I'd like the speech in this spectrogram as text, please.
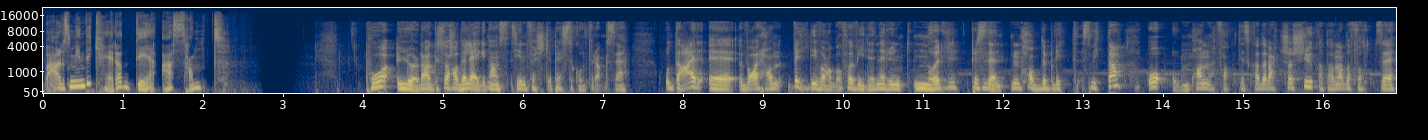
Hva er det som indikerer at det er sant? På lørdag så hadde legen hans sin første pressekonferanse. Og der eh, var han veldig vag og forvirrende rundt når presidenten hadde blitt smitta, og om han faktisk hadde vært så sjuk at han hadde fått eh,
